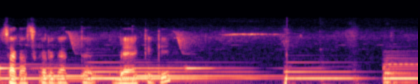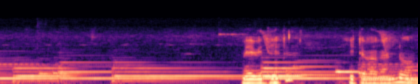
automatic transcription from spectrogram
සකස් කරගත්ත බෑක් එක මේ විදියට හිටව ගණ්ඩ ඕන.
